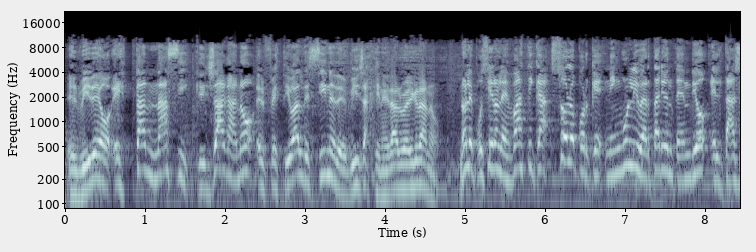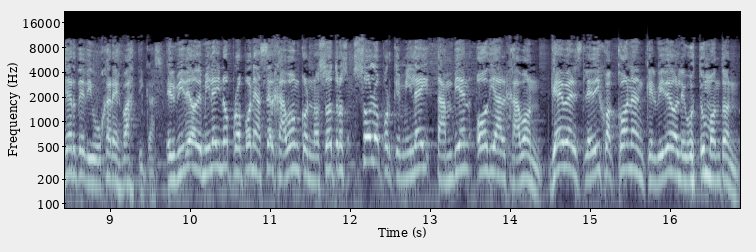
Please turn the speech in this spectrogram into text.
El video es tan nazi que ya ganó el Festival de Cine de Villa General Belgrano. No le pusieron la esvástica solo porque ningún libertario entendió el taller de dibujar esvásticas. El video de Milei no propone hacer jabón con nosotros solo porque Milei también odia al jabón. Goebbels le dijo a Conan que el video le gustó un montón.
